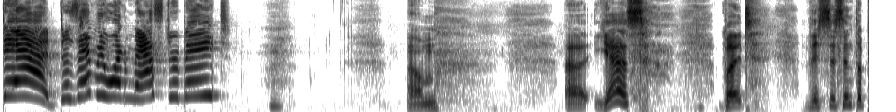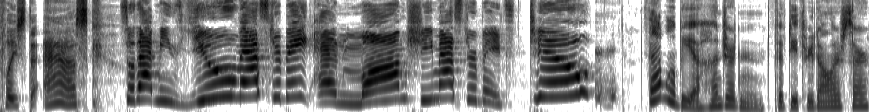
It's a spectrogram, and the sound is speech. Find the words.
Dad, does everyone masturbate? Um, uh, yes, but this isn't the place to ask. So that means you masturbate and mom, she masturbates too? That will be $153, sir.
